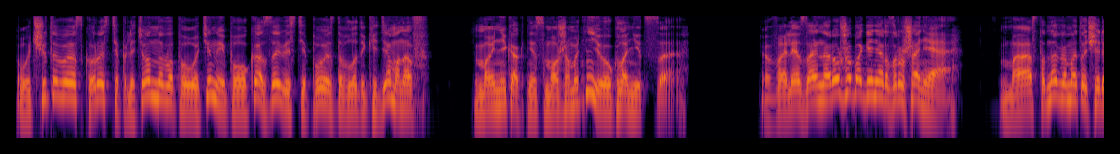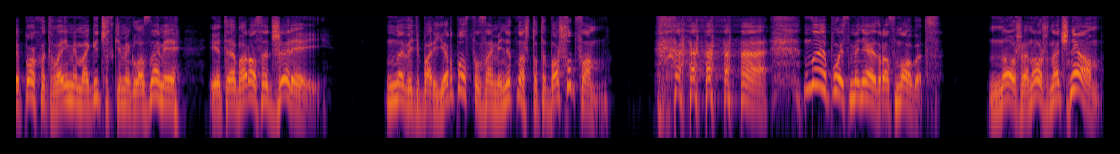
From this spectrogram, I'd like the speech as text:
Учитывая скорость оплетённого паутины и паука зависти поезда владыки демонов, мы никак не сможем от неё уклониться. «Вылезай наружу, богиня разрушения! Мы остановим эту черепаху твоими магическими глазами, и ты обороса Джерри! Но ведь барьер просто заменит на что-то башутцам!» Ха-ха-ха-ха! Ну и пусть меняют, раз могут! Ну же, ну же, начнём!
